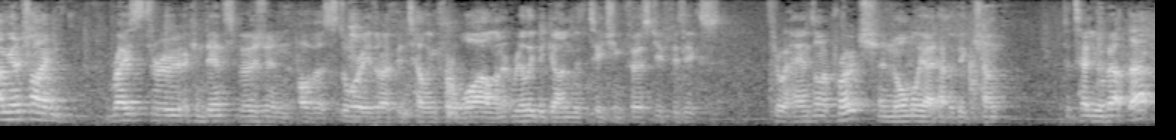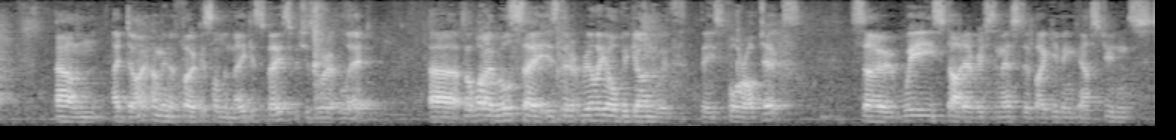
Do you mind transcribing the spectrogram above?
I'm going to try and race through a condensed version of a story that I've been telling for a while, and it really begun with teaching first year physics through a hands-on approach. And normally I'd have a big chunk to tell you about that. Um, I don't. I'm going to focus on the makerspace, which is where it led. Uh, but what I will say is that it really all begun with these four objects. So we start every semester by giving our students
